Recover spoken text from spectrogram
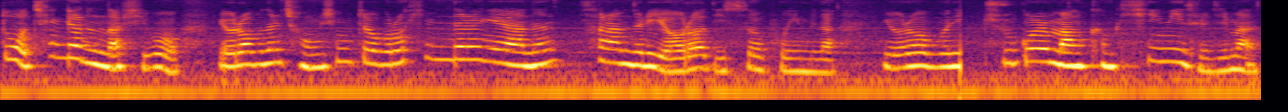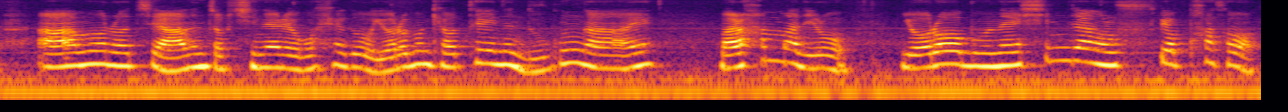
또 챙겨준답시고 여러분을 정신적으로 힘들게 하는 사람들이 여럿 있어 보입니다. 여러분이 죽을 만큼 힘이 들지만 아무렇지 않은 척 지내려고 해도 여러분 곁에 있는 누군가의 말 한마디로 여러분의 심장을 후벼 파서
